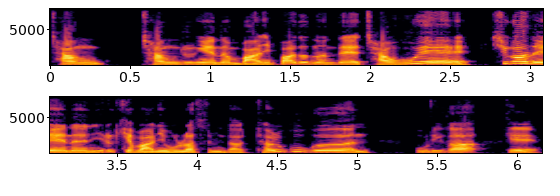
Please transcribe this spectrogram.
장장 중에는 많이 빠졌는데 장 후에 시간 외에는 이렇게 많이 올랐습니다. 결국은 우리가 이렇게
